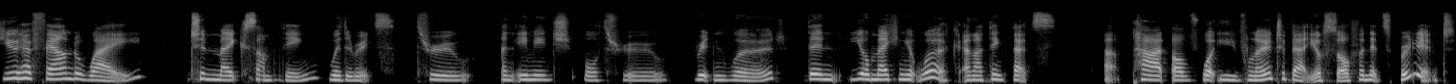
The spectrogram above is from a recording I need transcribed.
you have found a way to make something, whether it's through an image or through written word, then you're making it work. And I think that's part of what you've learned about yourself, and it's brilliant.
